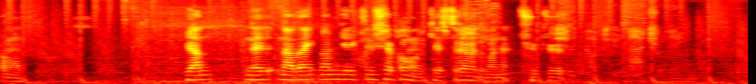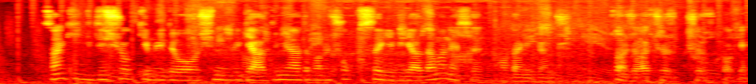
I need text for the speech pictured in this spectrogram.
Tamam. Bir an ne- nereden gitmem gerektiğini şey yapamadım. Kestiremedim hani. Çünkü sanki gidiş yok gibiydi o. Şimdi geldiğim yerde bana çok kısa gibi geldi ama neyse. Oradan gidiyormuş. Sonuç olarak çözdük çözdük. Okey.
